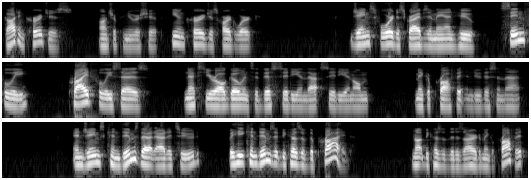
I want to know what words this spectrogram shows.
God encourages entrepreneurship, He encourages hard work. James 4 describes a man who sinfully, pridefully says, Next year I'll go into this city and that city and I'll make a profit and do this and that. And James condemns that attitude, but he condemns it because of the pride, not because of the desire to make a profit.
